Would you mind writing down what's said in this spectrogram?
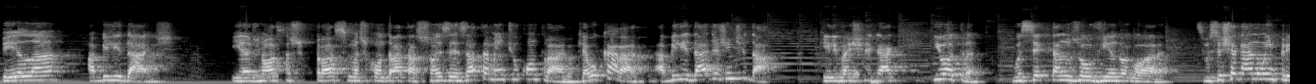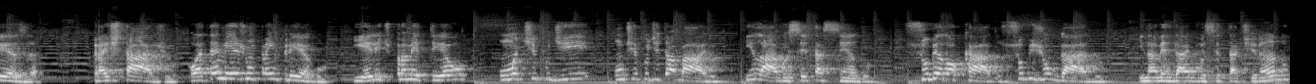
pela habilidade. E as nossas próximas contratações é exatamente o contrário, que é o caráter. Habilidade a gente dá, que ele vai chegar. E outra, você que está nos ouvindo agora, se você chegar numa empresa para estágio ou até mesmo para emprego e ele te prometeu um tipo de um tipo de trabalho e lá você está sendo subalocado, subjulgado e na verdade você está tirando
